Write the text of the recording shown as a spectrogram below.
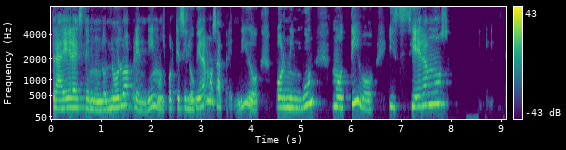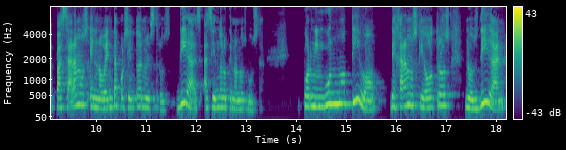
traer a este mundo. No lo aprendimos, porque si lo hubiéramos aprendido por ningún motivo, hiciéramos, pasáramos el 90% de nuestros días haciendo lo que no nos gusta. Por ningún motivo dejáramos que otros nos digan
